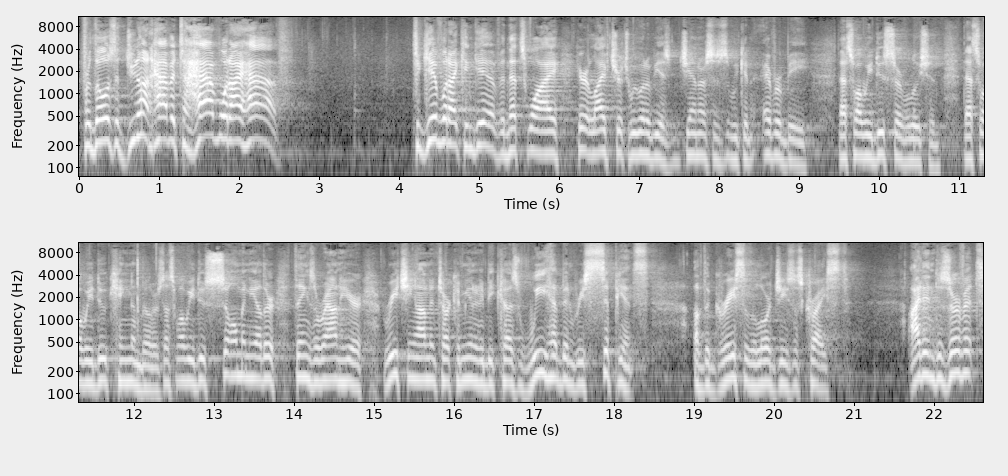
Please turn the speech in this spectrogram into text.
for those that do not have it to have what I have to give what I can give. And that's why here at Life Church, we want to be as generous as we can ever be. That's why we do Servolution. That's why we do Kingdom Builders. That's why we do so many other things around here, reaching out into our community because we have been recipients of the grace of the Lord Jesus Christ. I didn't deserve it,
